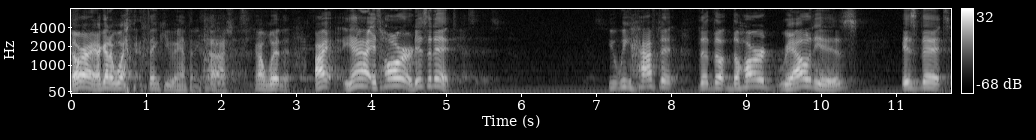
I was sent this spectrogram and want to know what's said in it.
All right, I got to wait. Thank you, Anthony. Gosh, got witness. I yeah, it's hard, isn't it? Yes, it is. We have to. The, the, the hard reality is, is that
